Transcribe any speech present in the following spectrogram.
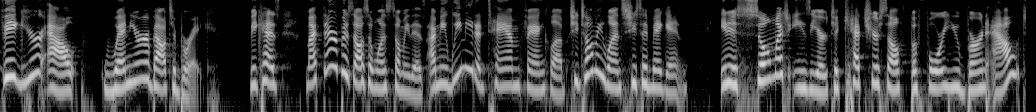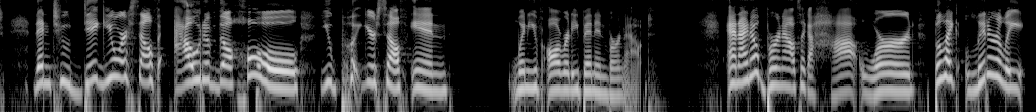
figure out when you're about to break. Because my therapist also once told me this. I mean, we need a TAM fan club. She told me once, she said, Meagan, it is so much easier to catch yourself before you burn out than to dig yourself out of the hole you put yourself in when you've already been in burnout. And I know burnout's like a hot word, but like literally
